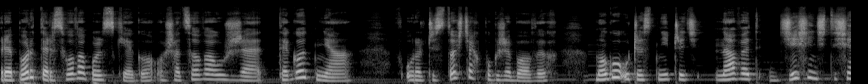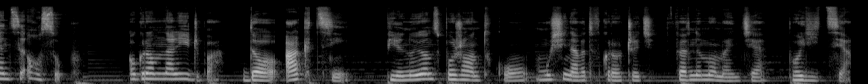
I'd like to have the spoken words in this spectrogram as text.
Reporter Słowa Polskiego oszacował, że tego dnia w uroczystościach pogrzebowych mogło uczestniczyć nawet 10 tysięcy osób. Ogromna liczba. Do akcji, pilnując porządku, musi nawet wkroczyć w pewnym momencie policja.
